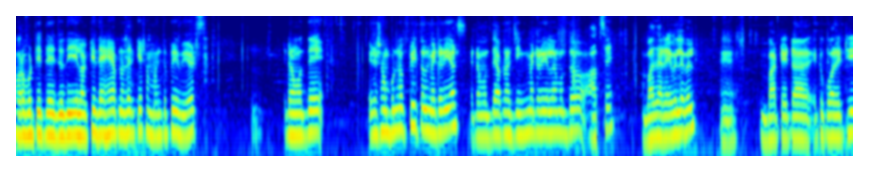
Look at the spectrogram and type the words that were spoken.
পরবর্তীতে যদি এই লকটি দেখে আপনাদেরকে সম্মানিত প্রিভিয়ার্স এটার মধ্যে, এটা সম্পূর্ণ পিতল মেটেরিয়ালস এটার মধ্যে আপনার জিঙ্ক মেটেরিয়ালের মধ্যেও আছে, বাজারে অ্যাভেলেবেল বাট এটা একটু কোয়ালিটি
